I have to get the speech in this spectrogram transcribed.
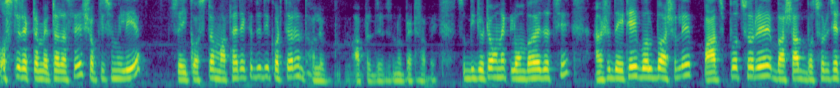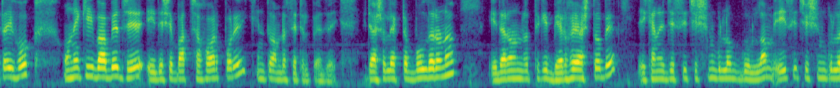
কষ্টের একটা ম্যাটার আছে সব কিছু মিলিয়ে। সো এই কস্টটা মাথায় রেখে যদি করতে পারেন, তাহলে আপনাদের জন্য বেটার হবে। সো ভিডিওটা অনেক লম্বা হয়ে যাচ্ছে। আমি শুধু এটাই বলব, আসলে পাঁচ বছরে বা সাত বছরে যেটাই হোক, অনেকেই ভাবে যে, এই দেশে বাচ্চা হওয়ার পরেই কিন্তু আমরা সেটেল পেয়ে যাই। এটা আসলে একটা ভুল ধারণা। এই থেকে বের হয়ে আসতে হবে। এখানে যে সিচুয়েশনগুলো বললাম, এই সিচুয়েশনগুলো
